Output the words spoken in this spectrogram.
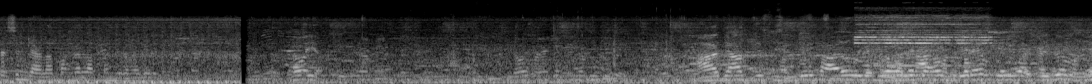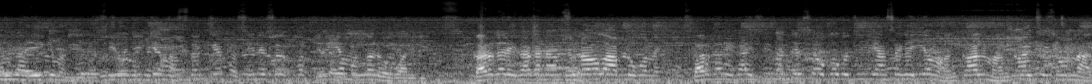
दर्शन घ्यायला मंगलनाथ मंदिरामध्ये आज आप जिस मंदिर पर आए हो ये मंदिर है शिव मंगल का एक ही मंदिर है। शिव जी के मस्तक के पसीने से उत्पत्ति हुई है मंगल हो भगवान की। घर एकाकना का नाम सुना होगा आप लोगों ने। सरकारी रेखा म्हणजे मंदिर या सगळ्या गुजरी यहाँ से सोमनाथ.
